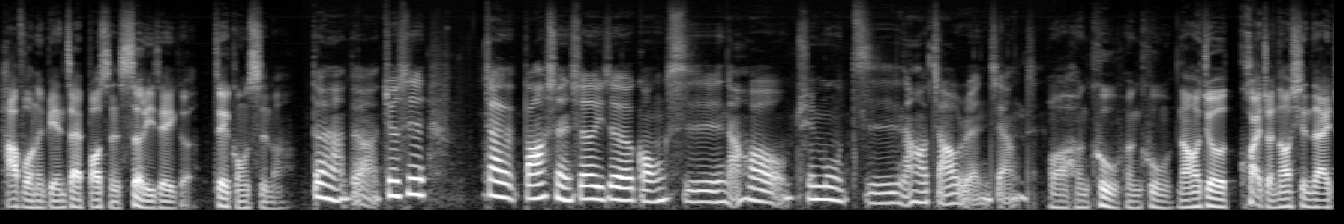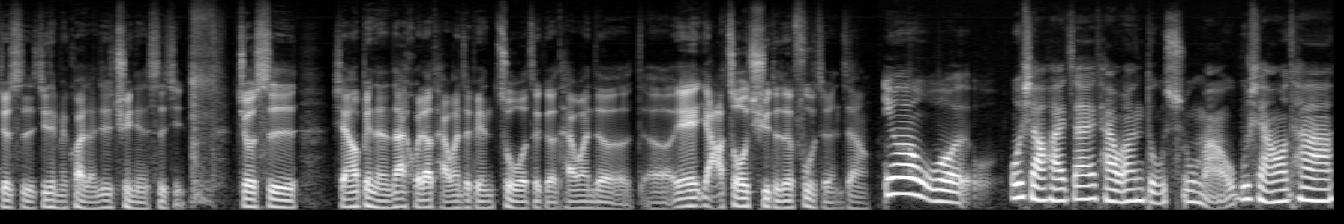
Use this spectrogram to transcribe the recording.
哈佛那边在 Boston 设立这个这个公司吗？对啊，对啊，就是。在 Boston 设立这个公司，然后去募资，然后招人这样子。哇，很酷，很酷。然后就快转到现在，就是今天没快转，就是去年的事情，就是想要变成再回到台湾这边做这个台湾的呃亚洲区的这个负责人这样。因为我我小孩在台湾读书嘛，我不想要他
